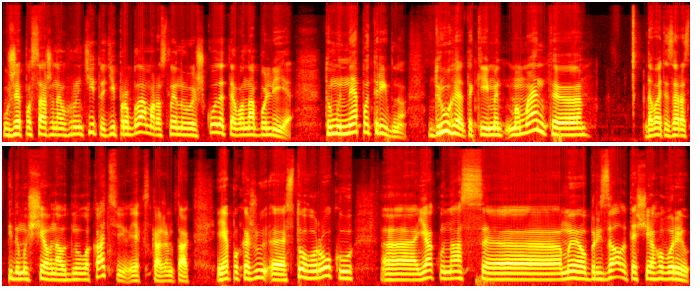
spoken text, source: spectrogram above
уже посаджене в ґрунті, тоді проблема, рослину ви шкодите, вона боліє. Тому не потрібно. Другий такий момент. Давайте зараз підемо ще на одну локацію, як скажемо так. Я покажу е, з того року, е, як у нас е, ми обрізали те, що я говорив.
